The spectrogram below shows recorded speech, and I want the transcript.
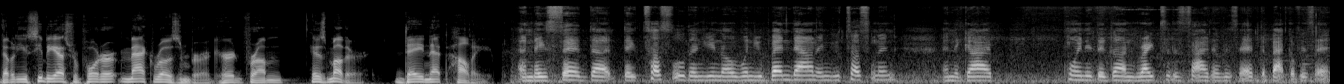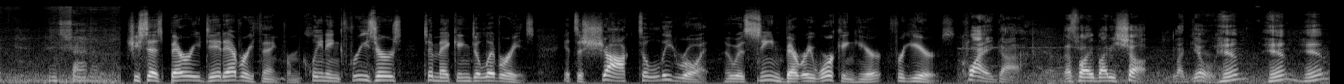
WCBS reporter Mac Rosenberg heard from his mother, Daynette Holly and they said that they tussled, and you know, when you bend down and you tussling, and the guy pointed the gun right to the side of his head, the back of his head, and shot him. She says Barry did everything from cleaning freezers to making deliveries. It's a shock to Leroy, who has seen Barry working here for years. Quiet guy. That's why everybody's shocked. Like, yo, him, him, him,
